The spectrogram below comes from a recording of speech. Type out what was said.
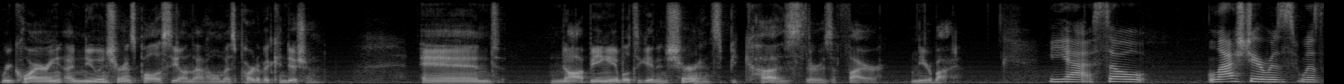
requiring a new insurance policy on that home as part of a condition, and not being able to get insurance because there is a fire nearby. Yeah. So last year was was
